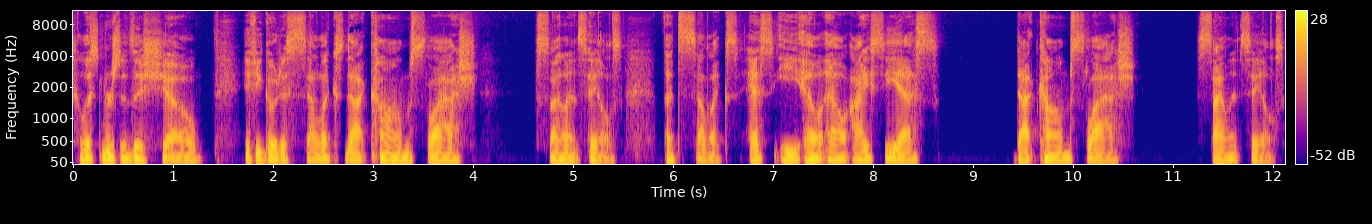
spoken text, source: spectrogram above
to listeners of this show if you go to sellics.com slash silent sales. That's Sellics, S E L L I C S com slash silent sales.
